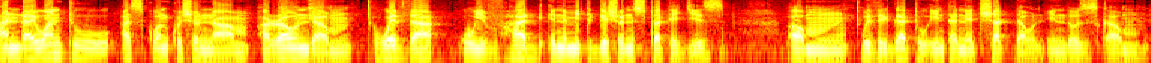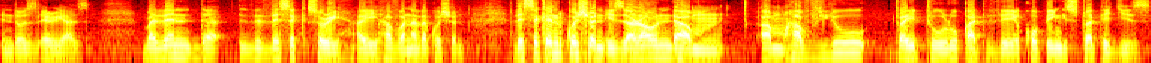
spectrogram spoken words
And I want to ask one question um, around um, whether we've had any mitigation strategies um, with regard to internet shutdown in those um, in those areas. But then the the, the sorry, I have another question. The second question is around um, um, have you tried to look at the coping strategies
